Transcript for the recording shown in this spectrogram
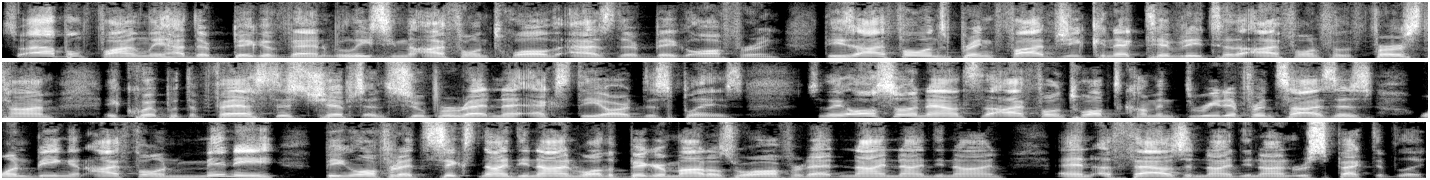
So Apple finally had their big event, releasing the iPhone 12 as their big offering. These iPhones bring 5G connectivity to the iPhone for the first time, equipped with the fastest chips and Super Retina XDR displays. So they also announced the iPhone 12 to come in three different sizes, one being an iPhone mini being offered at 699 while the bigger models were offered at 999 and 1099 respectively.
